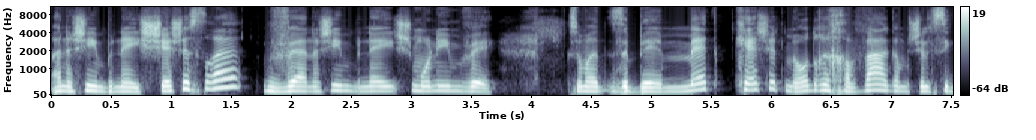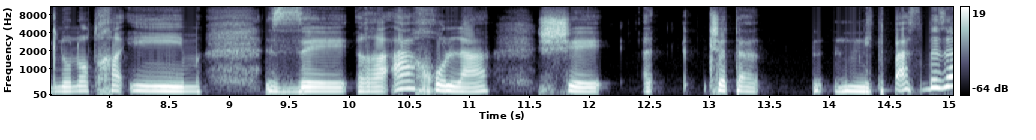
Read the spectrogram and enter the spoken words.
אנשים בני 16 ואנשים בני 80 ו... זאת אומרת, זה באמת קשת מאוד רחבה גם של סגנונות חיים, זה רעה חולה שכשאתה נתפס בזה,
